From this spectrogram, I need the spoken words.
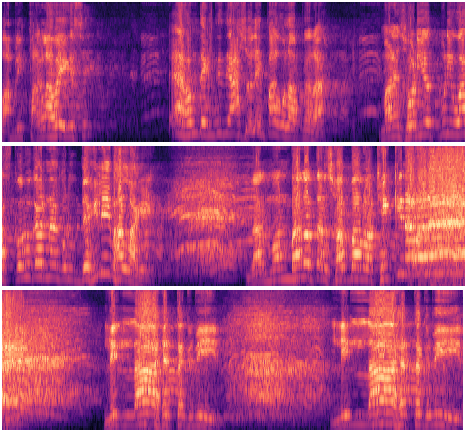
পাবলিক পাগলা হয়ে গেছে। এখন দেখতে যে আসলেই পাগল আপনারা। মানে শরীয়তপুরি ওয়াজ করুক আর না করুক, দেখলেই ভালো লাগে। যার মন ভালো, তার সব ভালো। ঠিক কিনা বলে লিল্লাহ তকবীর। লিল্লাহ তকবীর।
